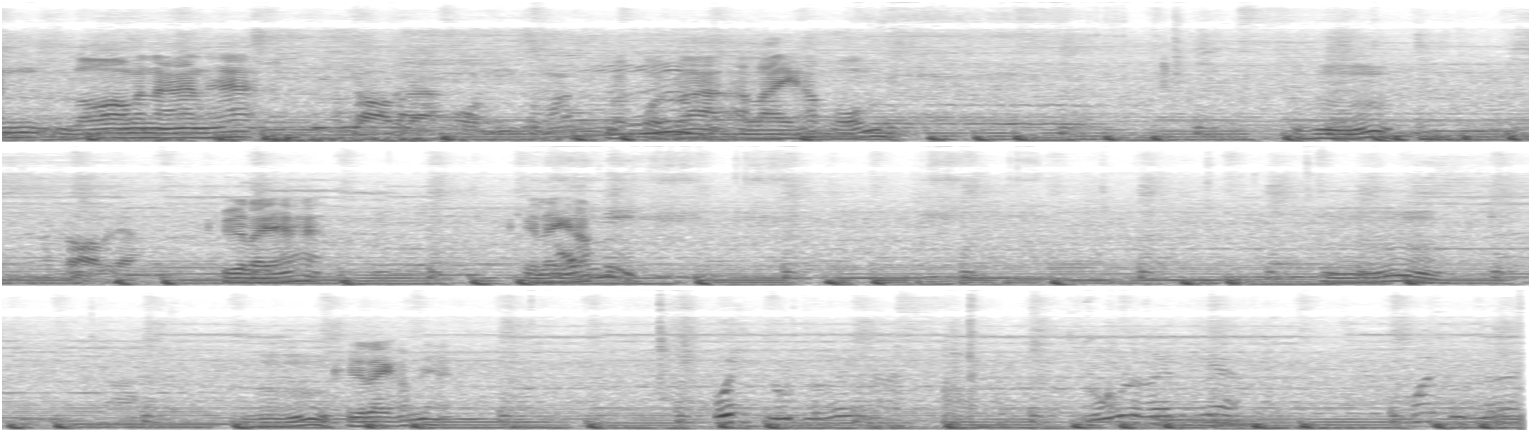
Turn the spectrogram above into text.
กันรอมานานฮะตอบละอดมั้งปรากฏว่าอะไรครับผมอื้อหือตอบละคืออะไรฮะ คืออะไรครับอืมอืมคืออะไรครับเนี่ยอุ้ยหลุดเลยรู้เลยเนี่ยอุ้ยหลุดเลย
